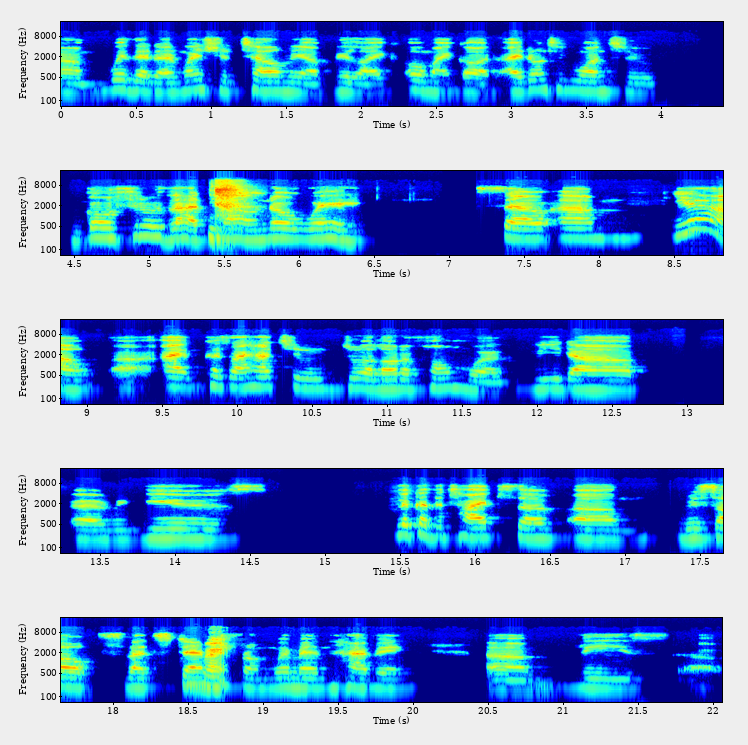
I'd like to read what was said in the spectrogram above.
um, with it. And when she'd tell me, I'd be like, oh my God, I don't even want to go through that now. no way. So, um, yeah, uh, I because I had to do a lot of homework, read up, uh, reviews, look at the types of um, results that stem right. from women having um, these, uh,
